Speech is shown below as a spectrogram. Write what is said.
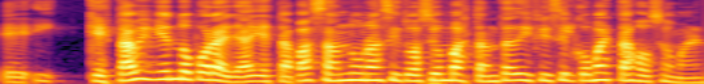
eh, y, que está viviendo por allá y está pasando una situación bastante difícil. ¿Cómo estás, José Omar?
